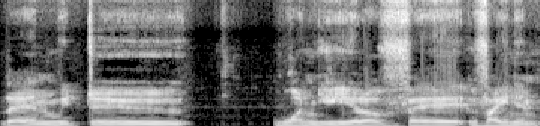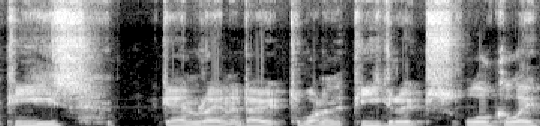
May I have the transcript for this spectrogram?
Then we do one year of uh, vine and peas, again rented out to one of the pea groups locally.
